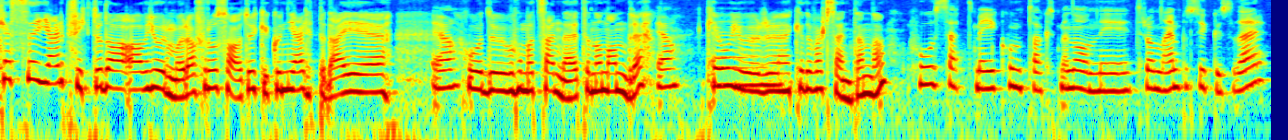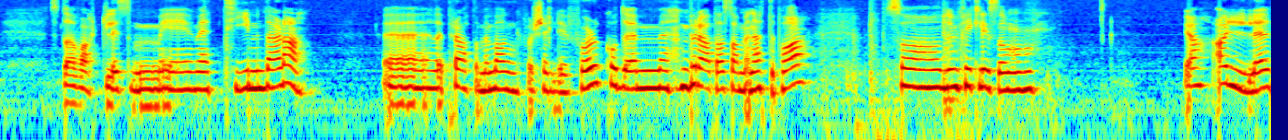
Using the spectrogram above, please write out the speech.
Hvilken hjelp fikk du da av jordmora, for hun sa at hun ikke kunne hjelpe deg. Ja. Hun, du, hun måtte sende deg til noen andre. ja. Hva hun Eh, gjorde, hva du ble sendt hen da? Hun satte meg i kontakt med noen i Trondheim, på sykehuset der. Så da ble det liksom med et team der, da. Eh, Jeg prata med mange forskjellige folk, og de prata sammen etterpå. Så de fikk liksom Ja, alle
